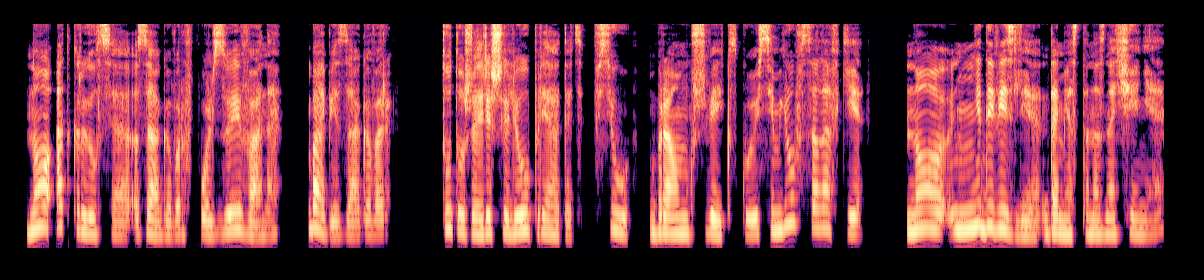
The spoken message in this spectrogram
Но открылся заговор в пользу Ивана, бабий заговор. Тут уже решили упрятать всю брауншвейгскую семью в Соловке, но не довезли до места назначения.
